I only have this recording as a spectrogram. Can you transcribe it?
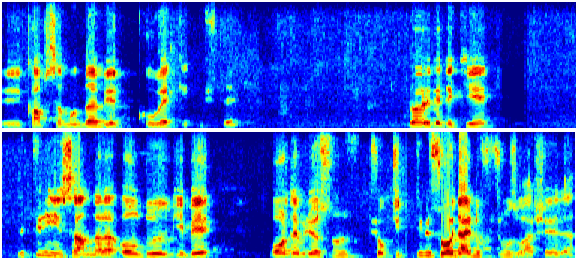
e, kapsamında bir kuvvet gitmişti. Bölgedeki bütün insanlara olduğu gibi orada biliyorsunuz çok ciddi bir soyday nüfusumuz var şeyde.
